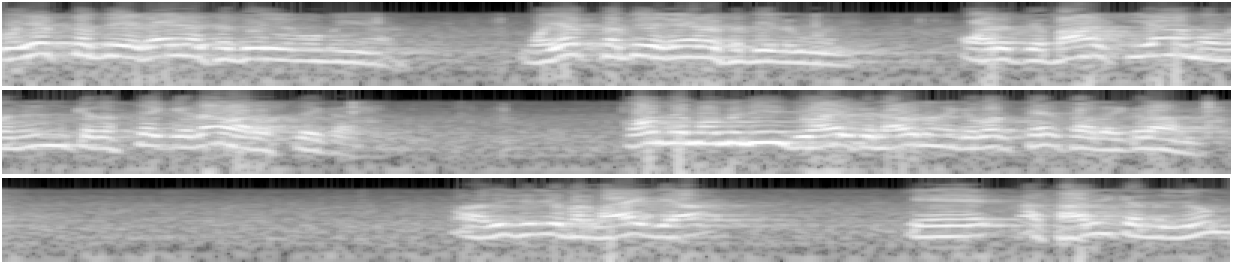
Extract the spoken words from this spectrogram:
ویت طبی غیر سبیل المومن ویت طبی غیر سبیل المومن اور اعتبار کیا مومن کے رستے کے علاوہ رستے کا۔ کون سے مومنی دعائیں کے علاوہ ہونے کے وقت ہے صاحب اکرام اور حدیث جو فرمایا گیا کہ اثاری کا نجوم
